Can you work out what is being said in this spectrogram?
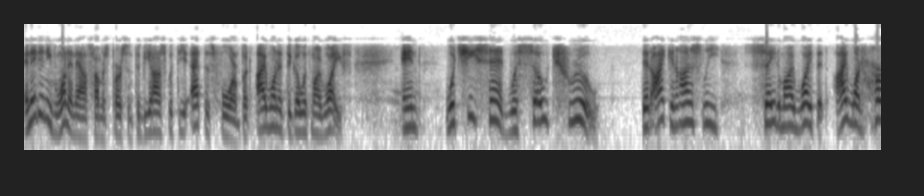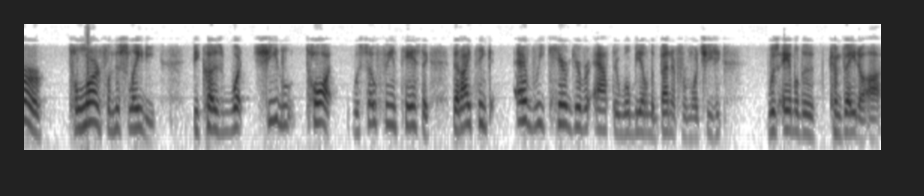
And they didn't even want an Alzheimer's person, to be honest with you, at this forum, but I wanted to go with my wife. And what she said was so true that I can honestly say to my wife that I want her to learn from this lady because what she taught was so fantastic that I think every caregiver out there will be able to benefit from what she was able to convey to us.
